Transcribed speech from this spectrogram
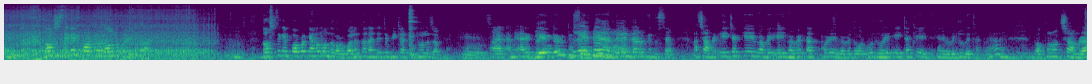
হুম, দশ সেকেন্ড পর পর বন্ধ করে দিবা হুম, দশ সেকেন্ড পর পর কেন বন্ধ করব বলেন তো? না এটা বিটারটা চলে যাবে। আর আমি আরেকটা ব্লেন্ডার তো সেম ব্লেন্ডার হ্যাঁ ব্লেন্ডারও কিন্তু সেম আচ্ছা আমরা এইটাকে এইভাবে এইভাবে কাট করে এইভাবে ধরবো ধরে এইটাকে দেখেন এভাবে ডুবে থাকবে হ্যাঁ? তখন হচ্ছে আমরা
